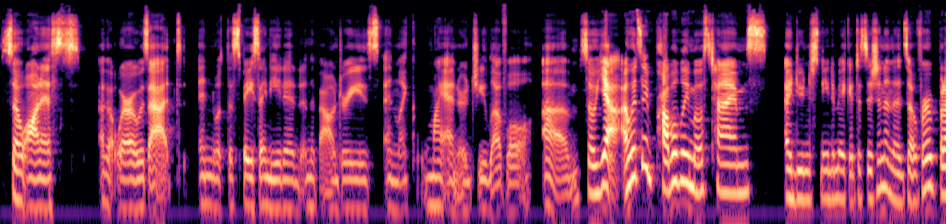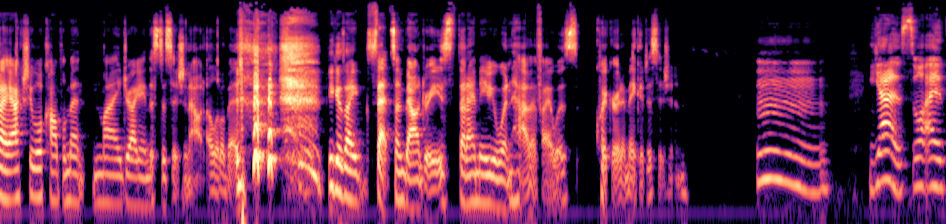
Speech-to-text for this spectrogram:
so honest about where I was at and what the space I needed and the boundaries and like my energy level. Um, so yeah, I would say probably most times I do just need to make a decision and then it's over. But I actually will compliment my dragging this decision out a little bit because I set some boundaries that I maybe wouldn't have if I was quicker to make a decision. Mm. Yes. Well, I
